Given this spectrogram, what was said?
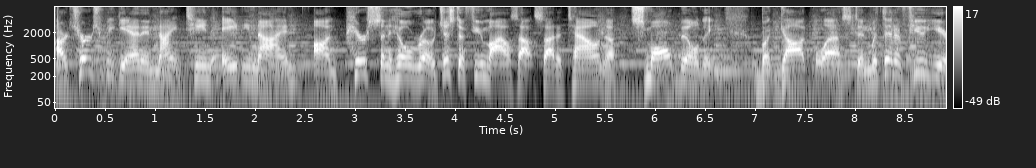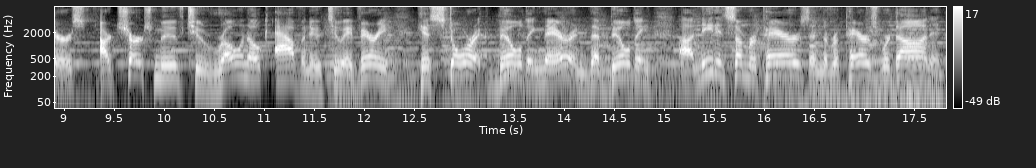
Our church began in 1989 on Pearson Hill Road, just a few miles outside of town, a small building, but God blessed. And within a few years, our church moved to Roanoke Avenue to a very historic building there. And the building uh, needed some repairs, and the repairs were done, and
